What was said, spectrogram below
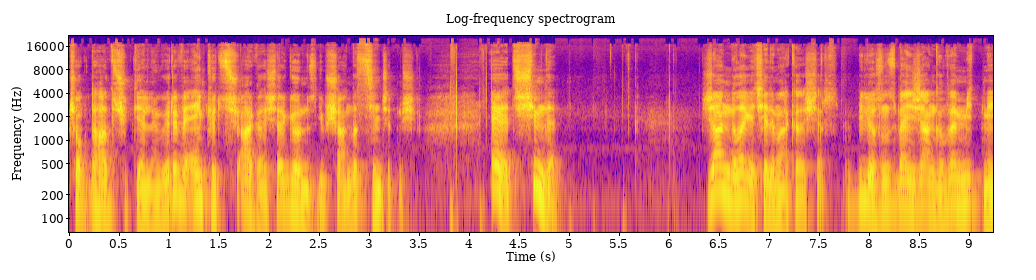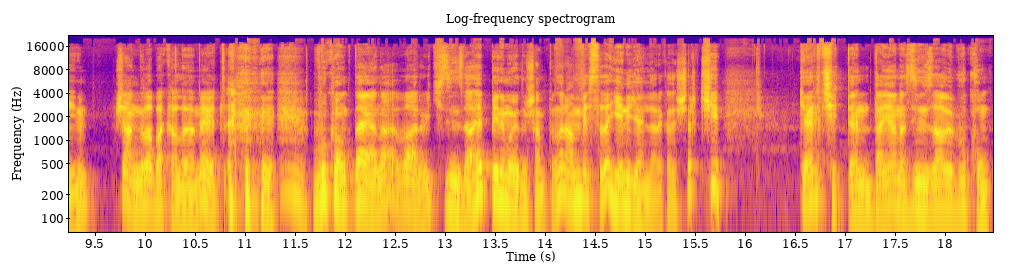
çok daha düşük diğerlerine göre ve en kötüsü arkadaşlar gördüğünüz gibi şu anda Singed'miş. Evet şimdi Jungle'a geçelim arkadaşlar. Biliyorsunuz ben Jungle ve Mid main'im. Jungle'a bakalım. Evet. Wukong, Diana, Warwick, Zinza hep benim oynadığım şampiyonlar. Ambessa da yeni geldi arkadaşlar ki gerçekten Diana, Zinza ve Wukong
